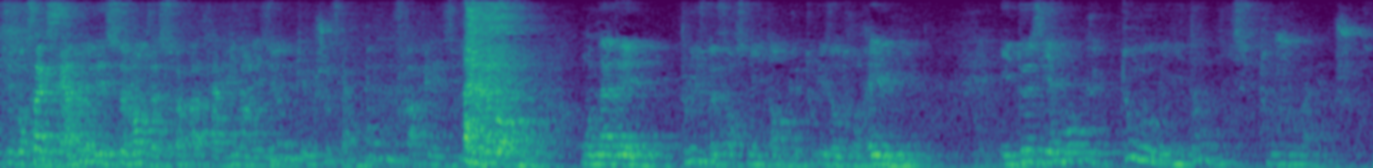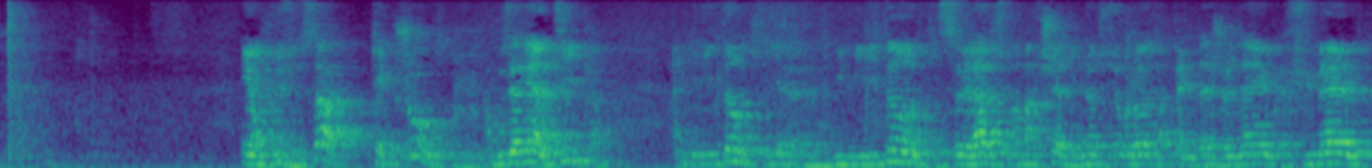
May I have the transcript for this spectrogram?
C'est pour ça que c'est un peu décevant que ça ne soit pas traduit dans les yeux, mais quelque chose qui a beaucoup frappé les esprits. D'abord, on avait plus de forces militantes que tous les autres réunis. Et deuxièmement, que tous nos militants disent toujours la même chose. Et en plus de ça, quelque chose. Quand vous avez un type, un militant qui, euh, une militante qui se lave sur un marché à Villeneuve-sur-Lot, à peine d'Agenais ou à Fumel,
